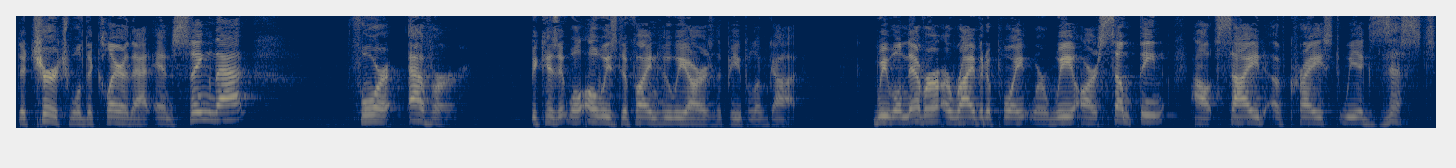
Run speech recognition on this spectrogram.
The church will declare that and sing that forever because it will always define who we are as the people of God. We will never arrive at a point where we are something outside of Christ. We exist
